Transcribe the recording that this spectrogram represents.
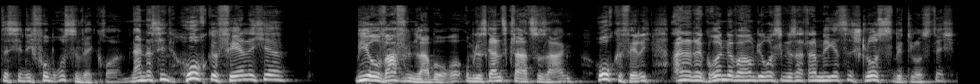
das hier nicht vor Russen wegräumen. Nein, das sind hochgefährliche Biowaffenlabore, um das ganz klar zu sagen. Hochgefährlich. Einer der Gründe, warum die Russen gesagt haben, nee, jetzt ist Schluss mit lustig.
